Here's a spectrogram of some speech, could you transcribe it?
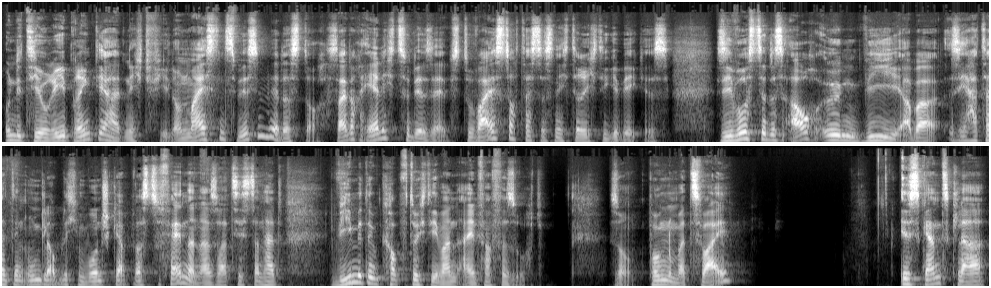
Und die Theorie bringt dir halt nicht viel. Und meistens wissen wir das doch. Sei doch ehrlich zu dir selbst. Du weißt doch, dass das nicht der richtige Weg ist. Sie wusste das auch irgendwie, aber sie hat halt den unglaublichen Wunsch gehabt, was zu verändern. Also hat sie es dann halt wie mit dem Kopf durch die Wand einfach versucht. So, Punkt Nummer zwei ist ganz klar,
